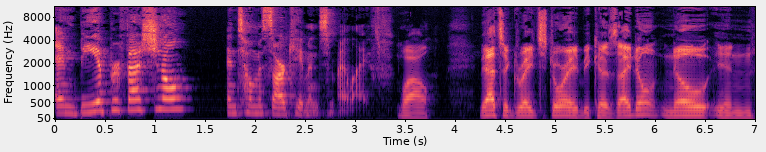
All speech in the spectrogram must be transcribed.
and be a professional until Miss R came into my life. Wow. That's a great story because I don't know in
